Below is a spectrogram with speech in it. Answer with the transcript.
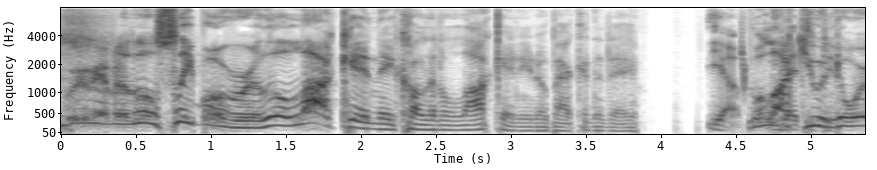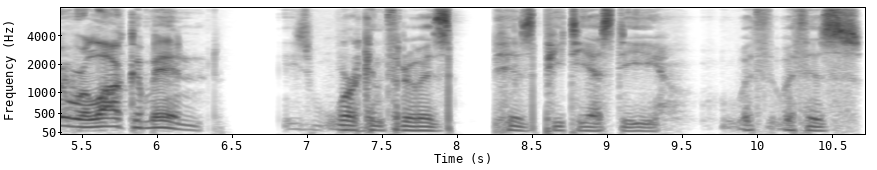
we were having a little sleepover, a little lock in. They called it a lock in, you know, back in the day. yeah, We'll lock you in. do- we'll lock him in. He's working through his his PTSD with with his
